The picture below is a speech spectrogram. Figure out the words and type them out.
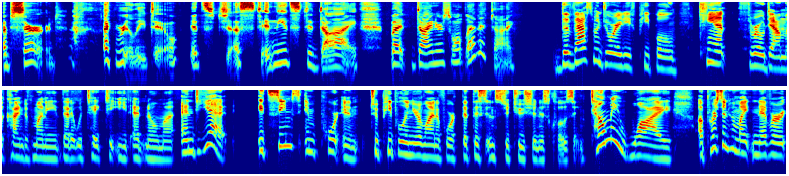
absurd. I really do. It's just, it needs to die. But diners won't let it die. The vast majority of people can't throw down the kind of money that it would take to eat at Noma. And yet, it seems important to people in your line of work that this institution is closing. Tell me why a person who might never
